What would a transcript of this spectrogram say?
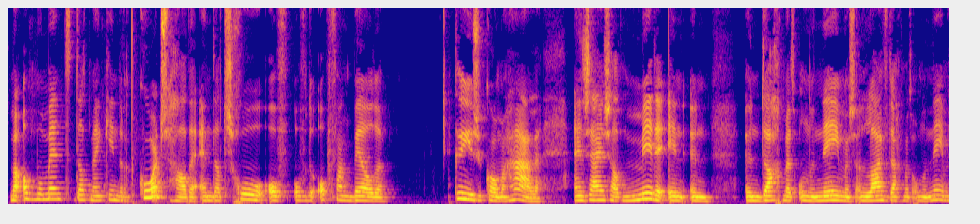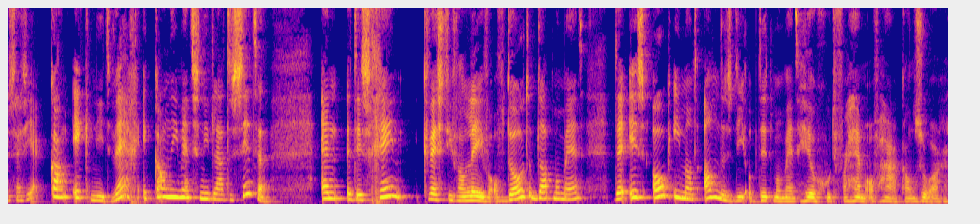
Maar op het moment dat mijn kinderen koorts hadden en dat school of, of de opvang belde, kun je ze komen halen. En zij zat midden in een een dag met ondernemers, een live dag met ondernemers. Zei, ja, kan ik niet weg? Ik kan die mensen niet laten zitten. En het is geen kwestie van leven of dood op dat moment. Er is ook iemand anders die op dit moment heel goed voor hem of haar kan zorgen.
